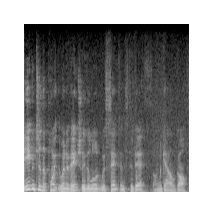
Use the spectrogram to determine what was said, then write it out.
Even to the point that when eventually the Lord was sentenced to death on Golgotha,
